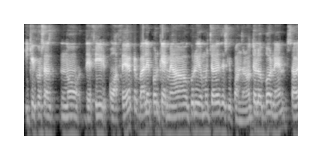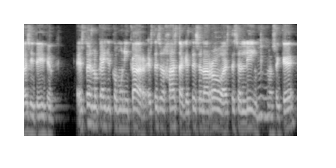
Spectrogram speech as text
y qué cosas no decir o hacer, ¿vale? Porque me ha ocurrido muchas veces que cuando no te lo ponen, ¿sabes? Y te dicen, esto es lo que hay que comunicar, este es el hashtag, este es el arroba, este es el link, no sé qué,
